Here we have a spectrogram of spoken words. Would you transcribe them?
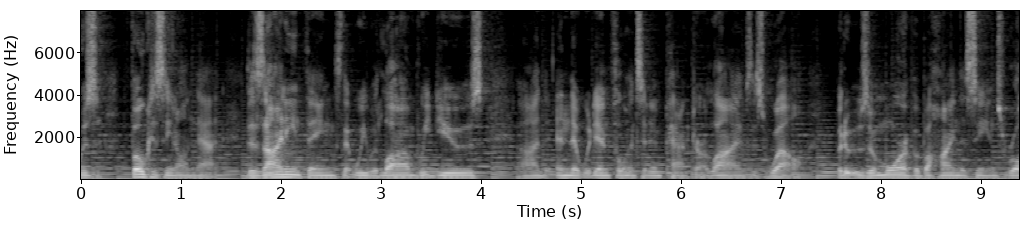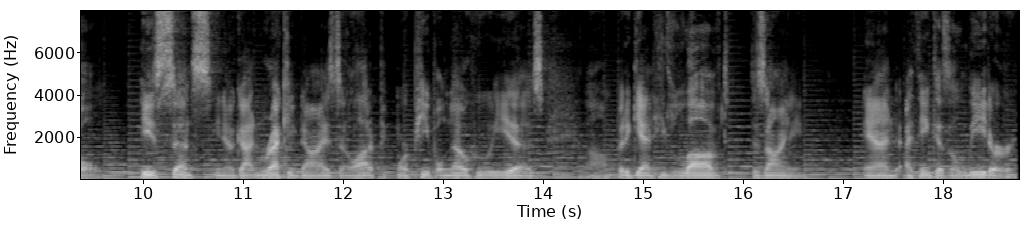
was focusing on that, designing things that we would love, we'd use, uh, and that would influence and impact our lives as well. But it was a more of a behind the scenes role. He's since, you know, gotten recognized, and a lot of more people know who he is. Um, but again, he loved designing. And I think as a leader,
